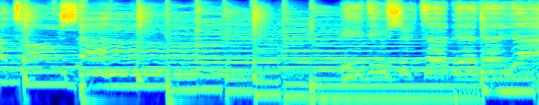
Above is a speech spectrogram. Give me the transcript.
要同享，必定是特别的缘。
